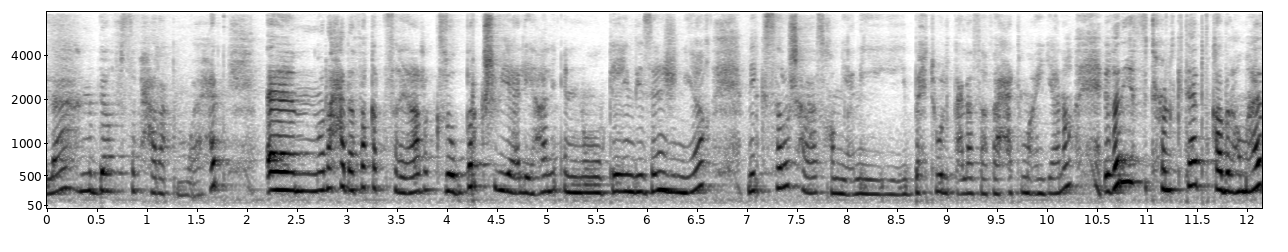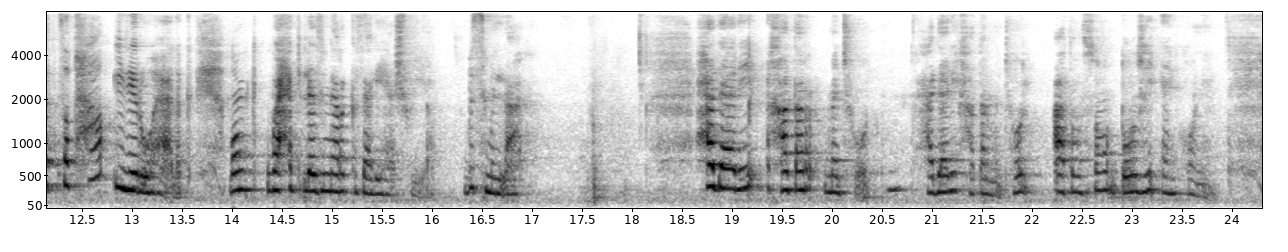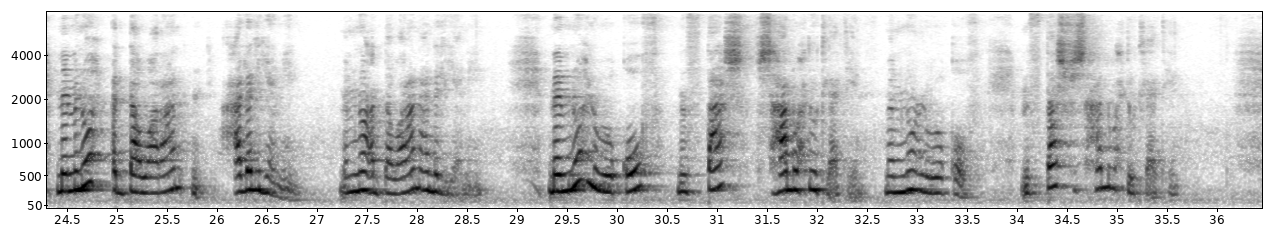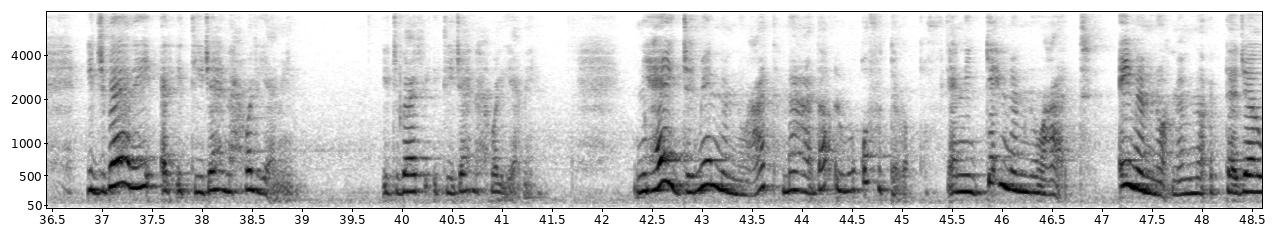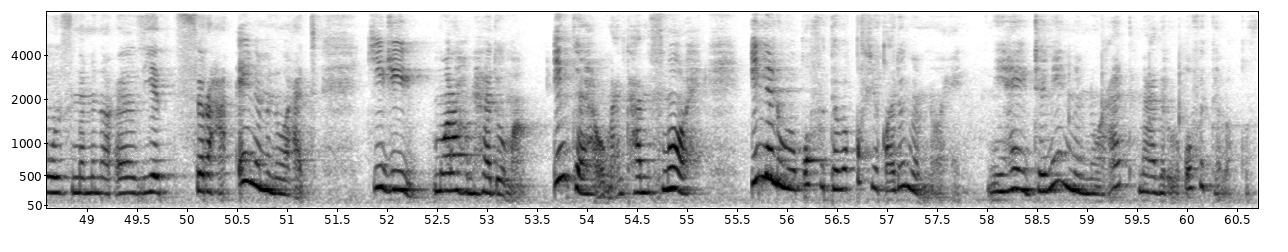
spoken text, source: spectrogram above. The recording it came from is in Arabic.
الله نبداو في الصفحة رقم واحد. ملاحظة فقط صغيرة ركزوا برك شوية عليها لأنه كاين des ingénieurs ما يكسروش راسهم يعني يبحثوا لك على صفحات معينة. غير يفتحوا الكتاب تقابلهم هاد الصفحة يديروها لك. donc واحد لازم يركز عليها شوية. بسم الله. حذاري خطر مجهول. حذاري خطر مجهول. attention danger inconnu ممنوع الدوران على اليمين. ممنوع الدوران على اليمين. ممنوع الوقوف من 16 في شهر 31 ممنوع الوقوف من 16 في شهر 31 إجباري الاتجاه نحو اليمين. إجباري الاتجاه نحو اليمين. نهاية جميع الممنوعات ما عدا الوقوف والتوقف. يعني كاع الممنوعات أي ممنوع ممنوع التجاوز ممنوع زيادة السرعة أي ممنوعات. كيجي موراهم هادوما. انتهوا معناتها مسموح. إلا الوقوف والتوقف يقعدوا ممنوعين. نهاية جميع الممنوعات ما عدا الوقوف والتوقف.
